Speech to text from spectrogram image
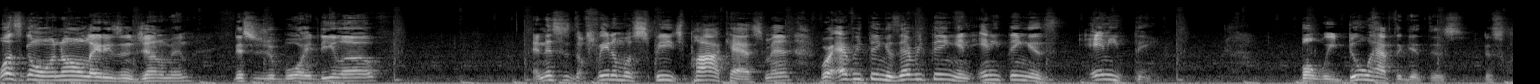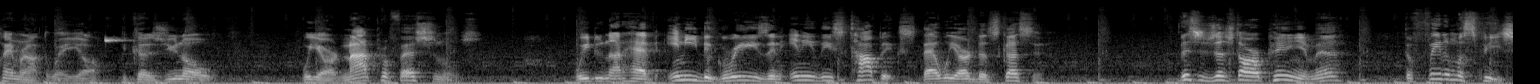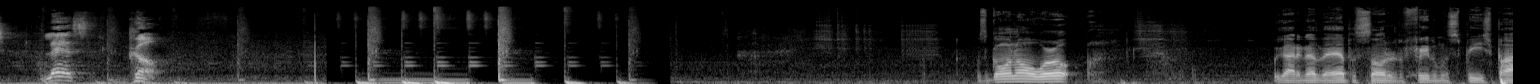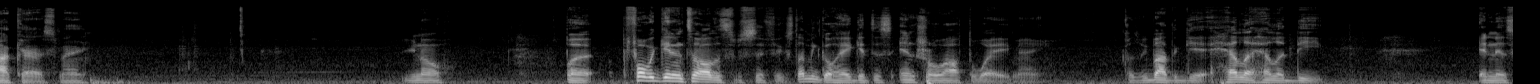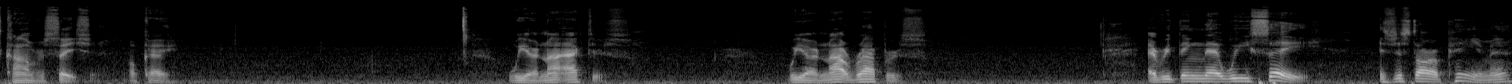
What's going on, ladies and gentlemen? This is your boy D Love. And this is the Freedom of Speech podcast, man, where everything is everything and anything is anything. But we do have to get this disclaimer out the way, y'all, because you know, we are not professionals. We do not have any degrees in any of these topics that we are discussing. This is just our opinion, man. The freedom of speech. Let's go. What's going on, world? We got another episode of the Freedom of Speech podcast, man. You know, but before we get into all the specifics, let me go ahead and get this intro out the way, man. Because we about to get hella, hella deep in this conversation, okay? We are not actors. We are not rappers. Everything that we say is just our opinion, man.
